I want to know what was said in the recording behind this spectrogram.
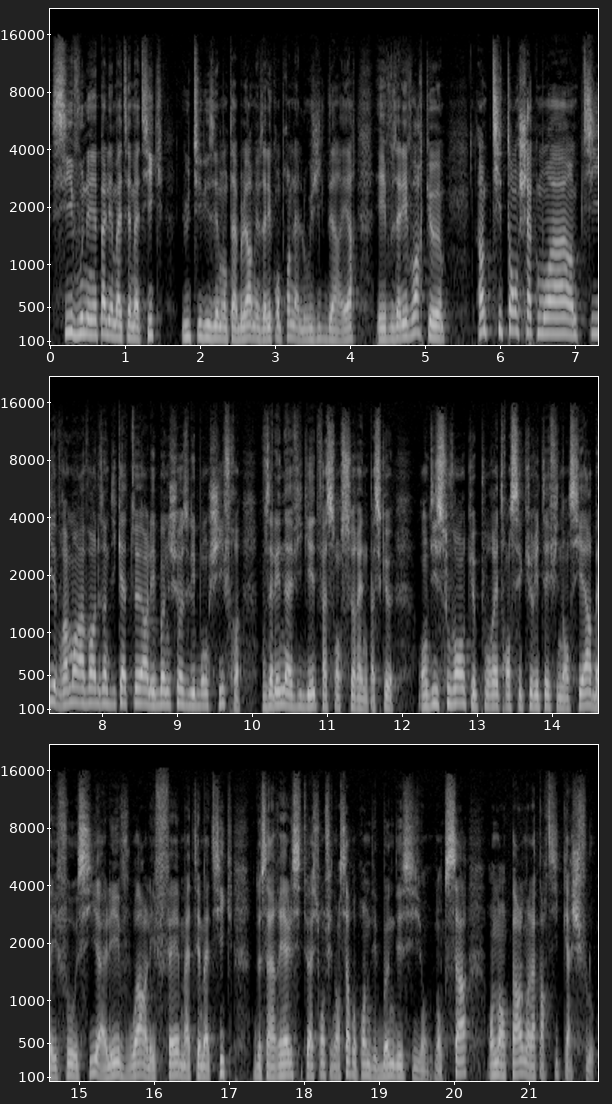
Si vous n'aimez pas les mathématiques, utilisez mon tableur, mais vous allez comprendre la logique derrière. Et vous allez voir que un petit temps chaque mois, un petit vraiment avoir des indicateurs, les bonnes choses, les bons chiffres, vous allez naviguer de façon sereine. Parce que on dit souvent que pour être en sécurité financière, bah, il faut aussi aller voir les faits mathématiques de sa réelle situation financière pour prendre des bonnes décisions. Donc ça, on en parle dans la partie cash flow.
